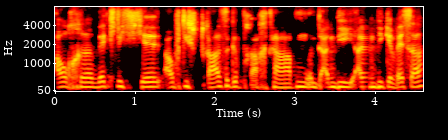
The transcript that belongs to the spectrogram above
auch äh, wirklich äh, auf die Straße gebracht haben und an die, an die Gewässer.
